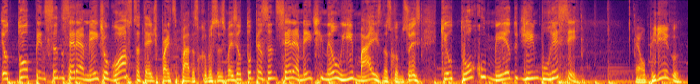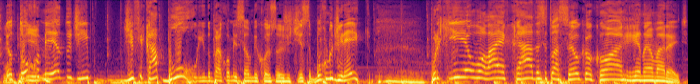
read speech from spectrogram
eu tô pensando seriamente, eu gosto até de participar das comissões, mas eu tô pensando seriamente em não ir mais nas comissões, que eu tô com medo de emburrecer. É um perigo. é eu um tô perigo. com medo de, de ficar burro indo pra comissão de Constituição e Justiça, burro no direito. Porque eu vou lá, é cada situação que ocorre, Renan Amarante.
